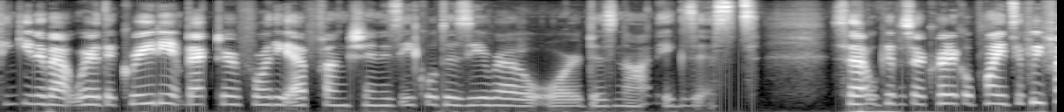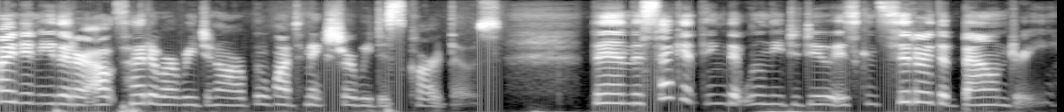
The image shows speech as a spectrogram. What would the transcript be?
thinking about where the gradient vector for the f function is equal to zero or does not exist. So that will give us our critical points. If we find any that are outside of our region R, we want to make sure we discard those. Then the second thing that we'll need to do is consider the boundary.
